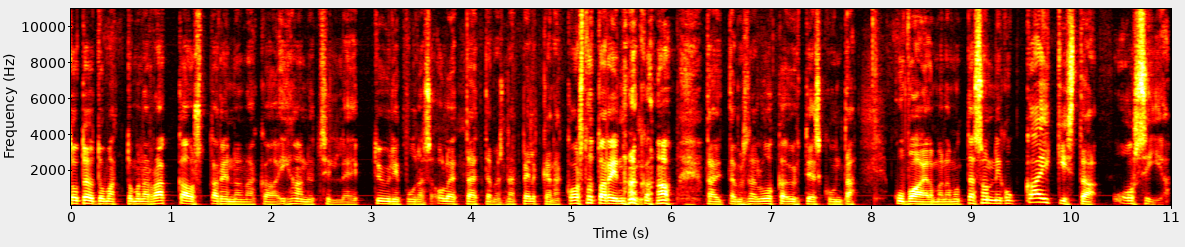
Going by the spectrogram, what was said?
toteutumattomana rakkaustarinanakaan ihan nyt silleen tyylipuunas olettaa, että tämmöisenä pelkkänä kostotarinanakaan tai tämmöisenä luokkayhteiskuntakuvailmana, mutta tässä on niin kuin kaikista osia.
